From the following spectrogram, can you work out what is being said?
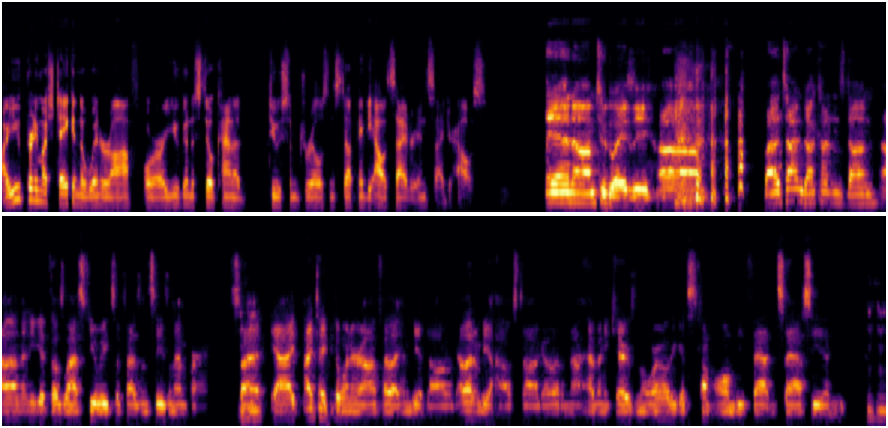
Are you pretty much taking the winter off, or are you going to still kind of do some drills and stuff, maybe outside or inside your house? Yeah, no, I'm too lazy. Um, by the time duck hunting's done, uh, and then you get those last few weeks of pheasant season, I'm burnt. So mm-hmm. I, yeah, I, I, take the winter off. I let him be a dog. I let him be a house dog. I let him not have any cares in the world. He gets to come home, be fat and sassy, and mm-hmm.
